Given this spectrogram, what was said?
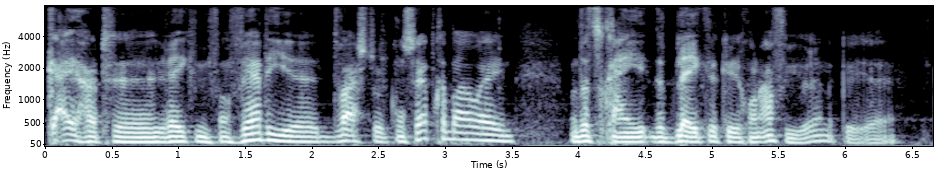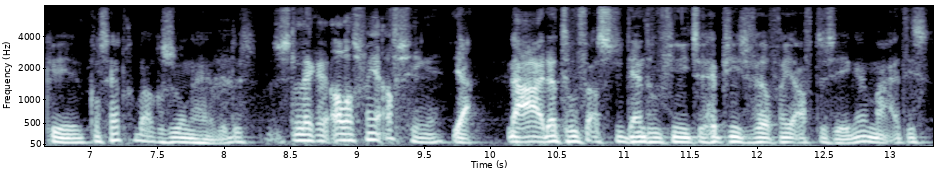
keihard rekening van Verdi dwars door het concertgebouw heen. Want dat, schijn, dat bleek, dat kun je gewoon afvuren. En dan kun je kun je het concertgebouw gezongen hebben. Dus, dus lekker alles van je afzingen? Ja, nou, dat hoeft, als student hoef je niet, heb je niet zoveel van je af te zingen. Maar het is,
